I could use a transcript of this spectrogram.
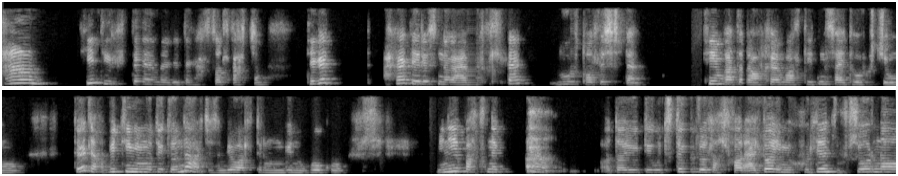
хаана хинт хэрэгтэй юм бэ гэдэг асуулт гарчин. Тэгээд ахаа дээрээс нэг авилгалтай нүүр тулна штэ. Тим газар орох юм бол тэдэн сая төгрөг ч юм уу. Тэгэл яг би тийм юмнуудыг зөндөө харж байсан. Би бол тэр мөнгөний өгөөгүй. Миний бас нэг одоо юу гэдэг үздэг зүйл болохоор альва юм хүлээн зөвшөөрнөө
